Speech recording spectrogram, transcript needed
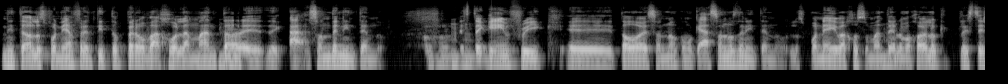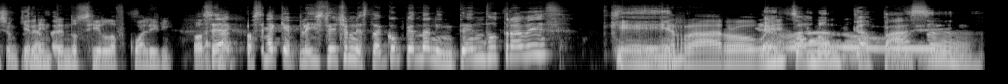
Nintendo los ponía enfrentito, pero bajo la manta de, ah, son de Nintendo. Este Game Freak, eh, todo eso, ¿no? Como que ah, son los de Nintendo. Los pone ahí bajo su manta y a lo mejor es lo que PlayStation quiere Nintendo Seal of Quality. O sea, o sea que PlayStation está copiando a Nintendo otra vez. ¿Qué? Qué raro, güey. Eso nunca pasa.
